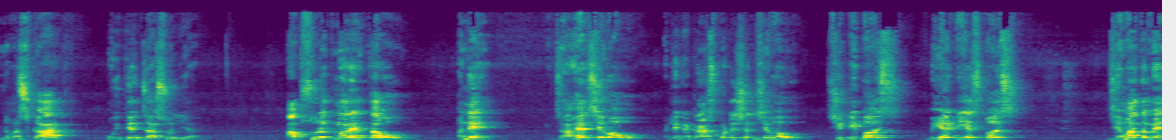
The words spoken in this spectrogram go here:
નમસ્કાર, હું હિતેશ જાસોલિયા. આપ સુરતમાં રહેતા હો અને જાહેર સેવાઓ, એટલે કે ટ્રાન્સપોર્ટેશન સેવાઓ, સિટી બસ બીઆરટીએસ બસ, જેમાં તમે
